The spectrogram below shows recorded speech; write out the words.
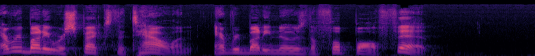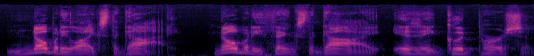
everybody respects the talent. Everybody knows the football fit. Nobody likes the guy. Nobody thinks the guy is a good person.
